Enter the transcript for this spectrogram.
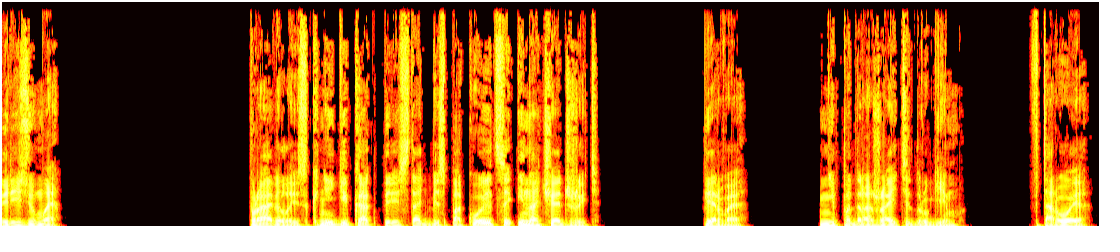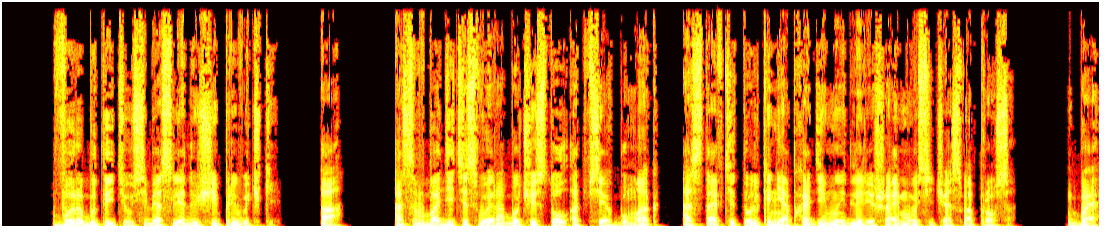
Резюме. Правила из книги «Как перестать беспокоиться и начать жить». Первое. Не подражайте другим. Второе. Выработайте у себя следующие привычки. А. Освободите свой рабочий стол от всех бумаг, оставьте только необходимые для решаемого сейчас вопроса. Б.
